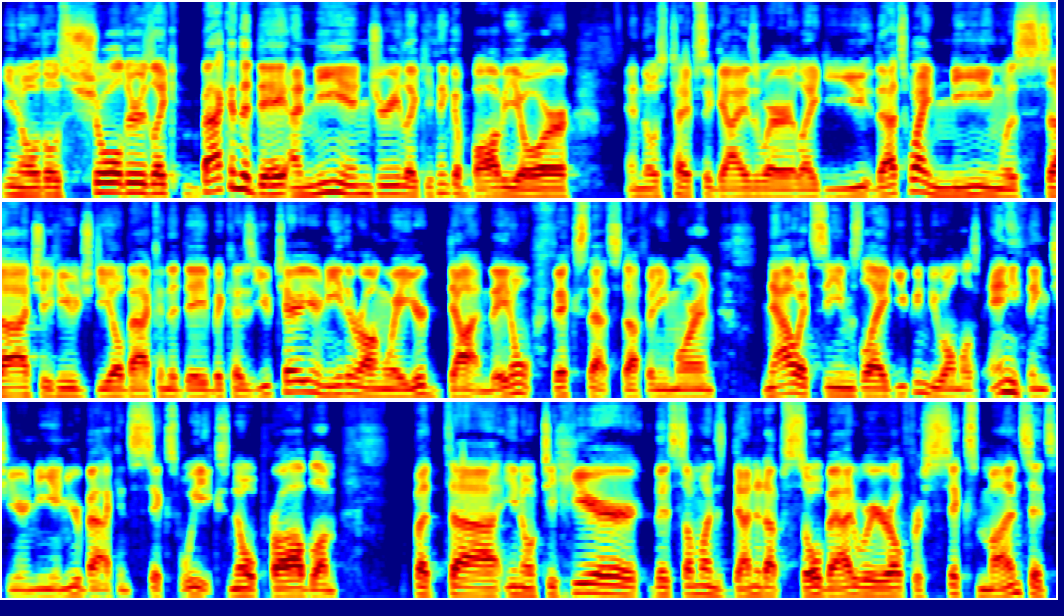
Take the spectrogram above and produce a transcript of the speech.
you know, those shoulders, like back in the day, a knee injury, like you think of Bobby Orr and those types of guys where like you that's why kneeing was such a huge deal back in the day because you tear your knee the wrong way, you're done. They don't fix that stuff anymore. And now it seems like you can do almost anything to your knee and you're back in six weeks, no problem but uh, you know, to hear that someone's done it up so bad where you're out for six months, it's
